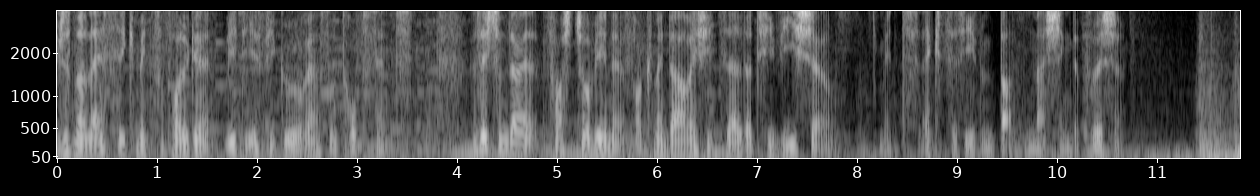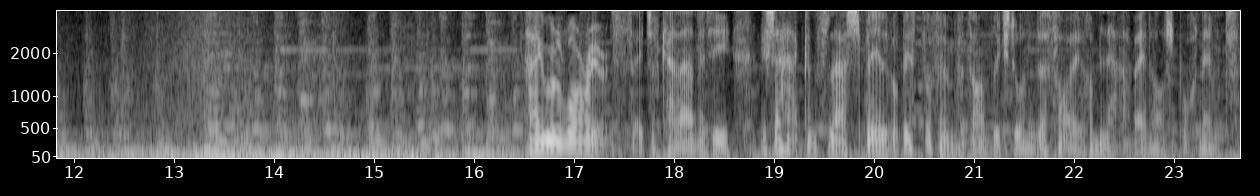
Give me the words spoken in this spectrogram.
ist es noch lässig mitzuverfolgen, wie die Figuren so drauf sind. Es ist zum Teil fast schon wie eine fragmentarische Zelda TV-Show mit exzessivem Button-Mashing dazwischen. Hyrule Warriors Age of Calamity ist ein Hack-and-Slash-Spiel, das bis zu 25 Stunden von eurem Leben in Anspruch nimmt.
